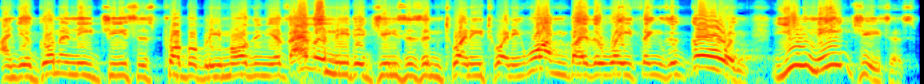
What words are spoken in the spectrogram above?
and you're going to need Jesus probably more than you've ever needed Jesus in 2021 by the way things are going. You need Jesus.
